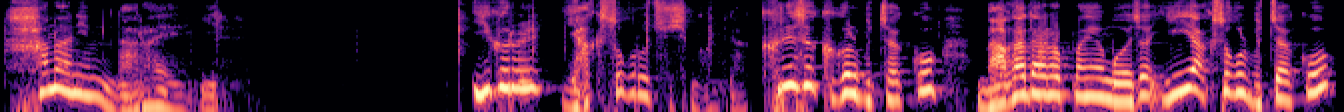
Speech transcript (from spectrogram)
하나님 나라의 일. 이거를 약속으로 주신 겁니다. 그래서 그걸 붙잡고 마가다락방에 모여서 이 약속을 붙잡고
